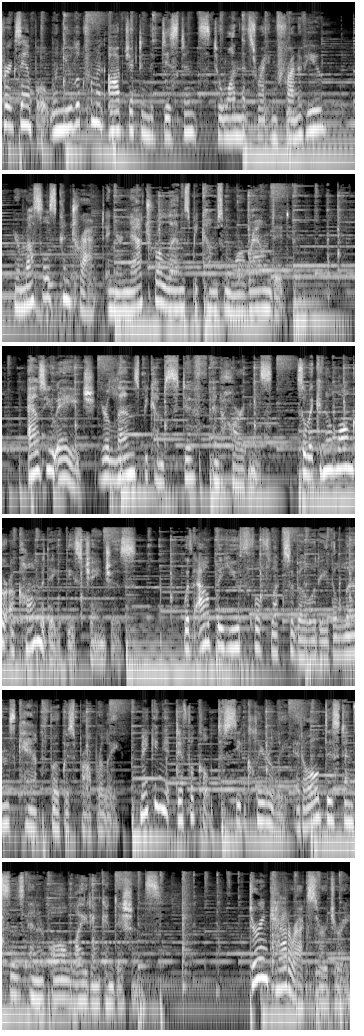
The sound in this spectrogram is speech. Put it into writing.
For example, when you look from an object in the distance to one that's right in front of you, your muscles contract and your natural lens becomes more rounded. As you age, your lens becomes stiff and hardens, so it can no longer accommodate these changes. Without the youthful flexibility, the lens can't focus properly, making it difficult to see clearly at all distances and in all lighting conditions. During cataract surgery,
